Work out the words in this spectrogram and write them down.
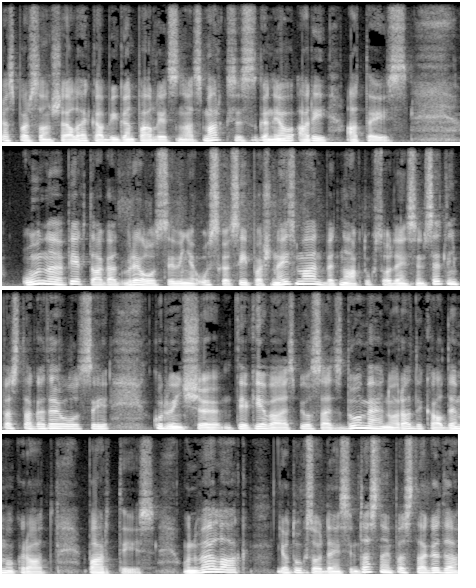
Kasparsons šajā laikā bija gan pārliecināts marksists, gan jau arī ateists. Un 5. gada revolūcija viņa uzskats īpaši neizmaina, bet nāk 1917. gada revolūcija, kur viņš tiek ievēlēts pilsētas domē no radikāla demokrāta partijas. Un vēlāk jau 1918. gadā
